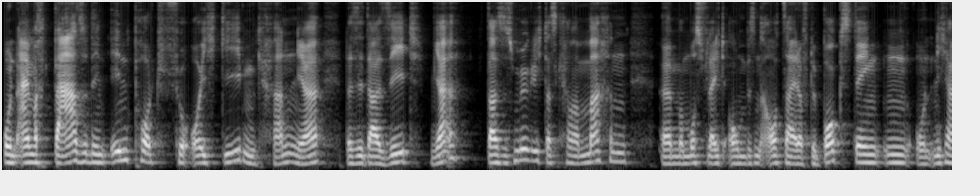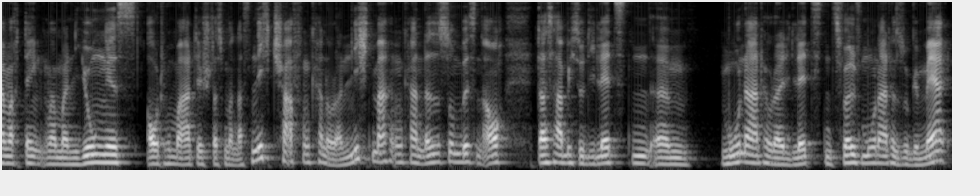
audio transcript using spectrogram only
und einfach da so den Input für euch geben kann, ja, dass ihr da seht, ja, das ist möglich, das kann man machen. Äh, man muss vielleicht auch ein bisschen outside of the box denken und nicht einfach denken, weil man jung ist, automatisch, dass man das nicht schaffen kann oder nicht machen kann. Das ist so ein bisschen auch, das habe ich so die letzten ähm, Monate oder die letzten zwölf Monate so gemerkt.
